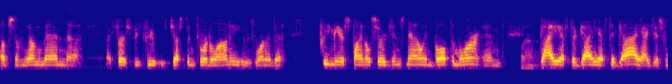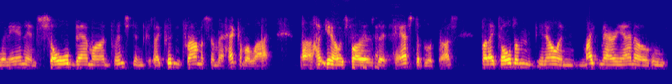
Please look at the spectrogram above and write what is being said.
of some young men. Uh, my first recruit was Justin Tortolani, who's one of the premier spinal surgeons now in Baltimore, and wow. guy after guy after guy, I just went in and sold them on Princeton because I couldn't promise them a heck of a lot uh, you know, as far as the past of lacrosse. But I told him, you know, and Mike Mariano, who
